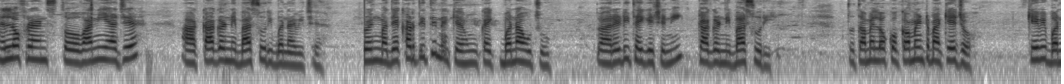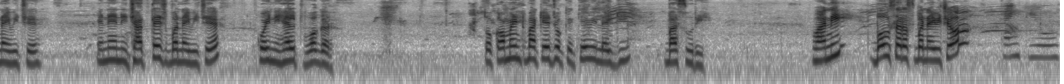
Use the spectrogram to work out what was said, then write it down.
હેલો ફ્રેન્ડ્સ તો વાની આજે આ કાગળની બાસુરી બનાવી છે. ડ્રોઈંગમાં દેખાડતી હતી ને કે હું કંઈક બનાવું છું. તો આ રેડી થઈ ગઈ છે ની કાગળની બાસુરી. તો તમે લોકો કમેન્ટમાં કહેજો, કેવી બનાવી છે? એને એની જાતે જ બનાવી છે, કોઈની હેલ્પ વગર. તો કમેન્ટમાં કહેજો કે કેવી લાગી બાસુરી. વાની, બહુ સરસ બનાવી છે હો. થેન્ક યુ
